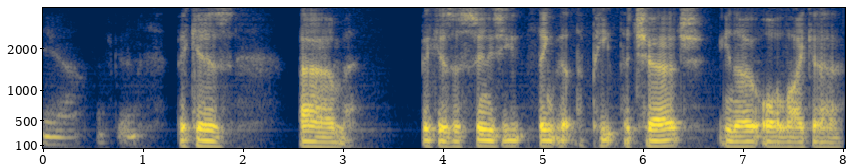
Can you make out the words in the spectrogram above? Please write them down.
Yeah. That's good. because um, because as soon as you think that the pe- the church, you know, or like a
